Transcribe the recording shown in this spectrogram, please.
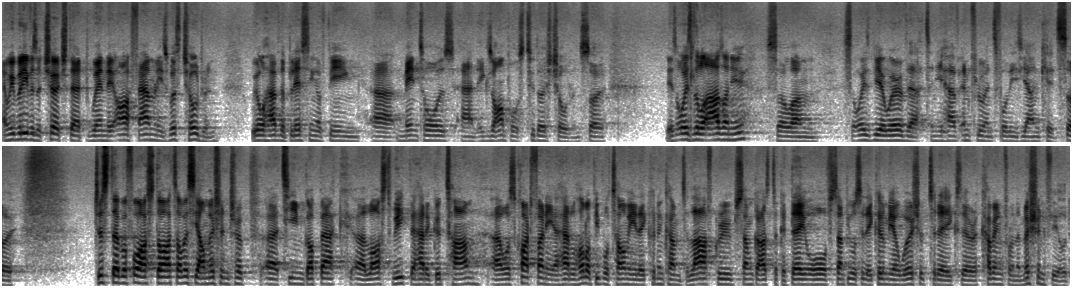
And we believe as a church that when there are families with children, we all have the blessing of being uh, mentors and examples to those children. So there's always little eyes on you. So, um, so always be aware of that. And you have influence for these young kids. So just uh, before I start, obviously our mission trip uh, team got back uh, last week. They had a good time. Uh, it was quite funny. I had a lot of people tell me they couldn't come to life groups. Some guys took a day off. Some people said they couldn't be on worship today because they were recovering from the mission field.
